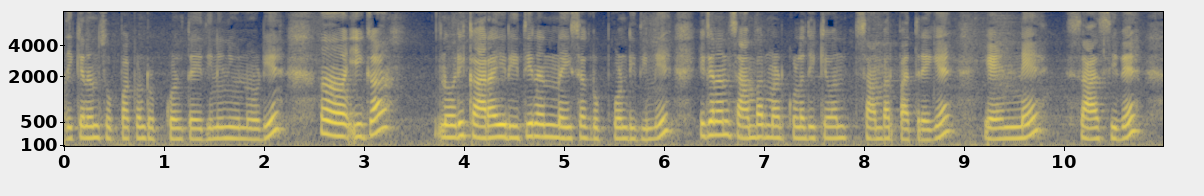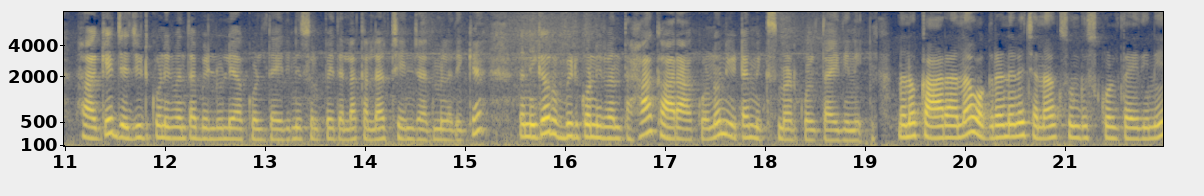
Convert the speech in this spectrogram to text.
ಅದಕ್ಕೆ ನಾನು ಸೊಪ್ಪು ಹಾಕೊಂಡು ರುಬ್ಕೊಳ್ತಾ ಇದ್ದೀನಿ. ನೀವು ನೋಡಿ. ಈಗ ನೋಡಿ ಖಾರ ಈ ರೀತಿ ನಾನು ನೈಸಾಗಿ ರುಬ್ಕೊಂಡಿದ್ದೀನಿ. ಈಗ ನಾನು ಸಾಂಬಾರು ಮಾಡ್ಕೊಳ್ಳೋದಕ್ಕೆ ಒಂದು ಸಾಂಬಾರು ಪಾತ್ರೆಗೆ ಎಣ್ಣೆ ಸಾಸಿವೆ, ಹಾಗೆ ಜಜ್ಜಿಟ್ಕೊಂಡಿರುವಂಥ ಬೆಳ್ಳುಳ್ಳಿ ಹಾಕ್ಕೊಳ್ತಾ ಇದ್ದೀನಿ. ಸ್ವಲ್ಪ ಇದೆಲ್ಲ ಕಲರ್ ಚೇಂಜ್ ಆದಮೇಲೆ ಅದಕ್ಕೆ ನಾನೀಗ ರುಬ್ಬಿಟ್ಕೊಂಡಿರುವಂತಹ ಖಾರ ಹಾಕ್ಕೊಂಡು ನೀಟಾಗಿ ಮಿಕ್ಸ್ ಮಾಡ್ಕೊಳ್ತಾ ಇದ್ದೀನಿ. ನಾನು ಖಾರನ ಒಗ್ಗರಣೆನೇ ಚೆನ್ನಾಗಿ ಸುಂಡಿಸ್ಕೊಳ್ತಾ ಇದ್ದೀನಿ.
